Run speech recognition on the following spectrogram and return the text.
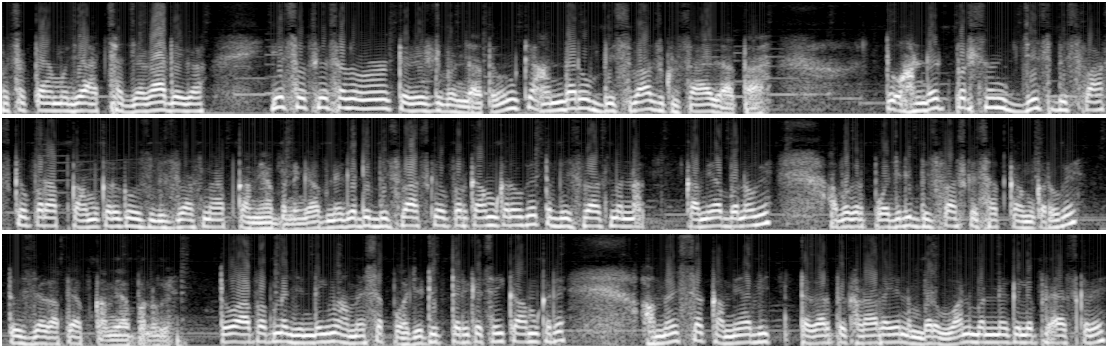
हो सकता है मुझे अच्छा जगह देगा। ये सोच के साथ उन्होंने टेररिस्ट बन जाते हैं। उनके अंदर वो विश्वास घुसाया जाता है। तो 100 परसेंट जिस विश्वास के ऊपर आप काम करोगे, उस विश्वास में आप कामयाब बनेंगे। आप नेगेटिव विश्वास के ऊपर काम करोगे तो विश्वास में ना कामयाब बनोगे। अब अगर पॉजिटिव विश्वास के साथ काम करोगे तो उस जगह पे आप कामयाब बनोगे। तो आप अपने ज़िंदगी में हमेशा पॉजिटिव तरीके से ही काम करें। हमेशा कामयाबी तगार पे खड़ा रहे नंबर वन बनने के लिए प्रयास करें।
